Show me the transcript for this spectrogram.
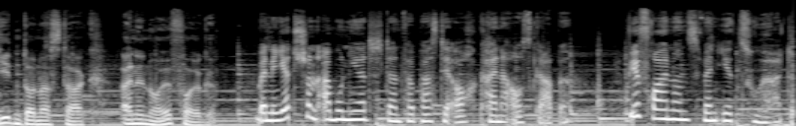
Jeden Donnerstag eine neue Folge. Wenn ihr jetzt schon abonniert, dann verpasst ihr auch keine Ausgabe. Wir freuen uns, wenn ihr zuhört.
